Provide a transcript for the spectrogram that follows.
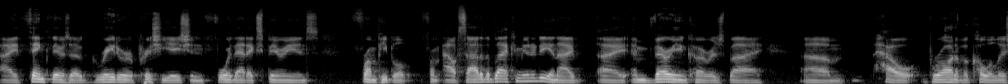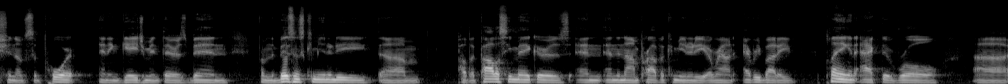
I, think there's a greater appreciation for that experience from people from outside of the black community. And I, I am very encouraged by um, how broad of a coalition of support and engagement there's been from the business community, um, public policymakers, and, and the nonprofit community around everybody playing an active role uh,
